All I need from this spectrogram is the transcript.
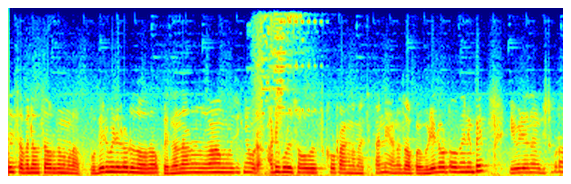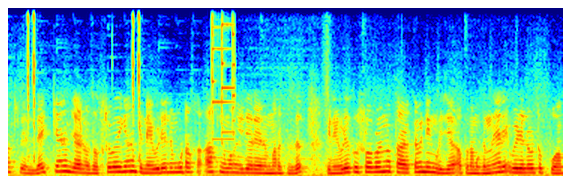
ഗായ്സ് അപ്പോൾ അവർക്ക് നമ്മൾ പുതിയൊരു വീഡിയോയിലോട്ട് സ്വാഗതം. അപ്പോൾ എന്താണ് കാണാൻ കഴിഞ്ഞാൽ ഒരു അടിപൊളി സ്കോട്ടർ അങ്ങനെ മാച്ച് തന്നെയാണ്. സോ അപ്പോൾ വീഡിയോയിലോട്ട് പോകുന്നതിന് മുമ്പേ ഈ വീഡിയോ നിങ്ങൾക്ക് ഇഷ്ടപ്പെടാൻ ലൈക്ക് ചെയ്യാനും ചാനൽ സബ്സ്ക്രൈബ് ചെയ്യാനും പിന്നെ വീഡിയോയിലും കൂടെ ആർക്കും ഈ ചെയ്യാൻ മറക്കരുത്. പിന്നെ വീഡിയോ കുറിച്ചുള്ള പറയുന്നത് താഴെ കമന്റും കൂടി ചെയ്യുക. അപ്പോൾ നമുക്ക് നേരെ വീഡിയോയിലോട്ട് പോകാം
